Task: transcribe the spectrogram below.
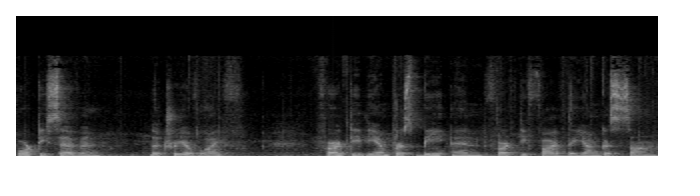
47, the Tree of Life, 30, the Empress Bee, and 35, the youngest son.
